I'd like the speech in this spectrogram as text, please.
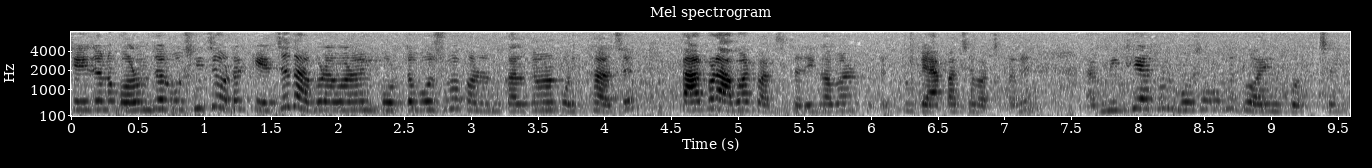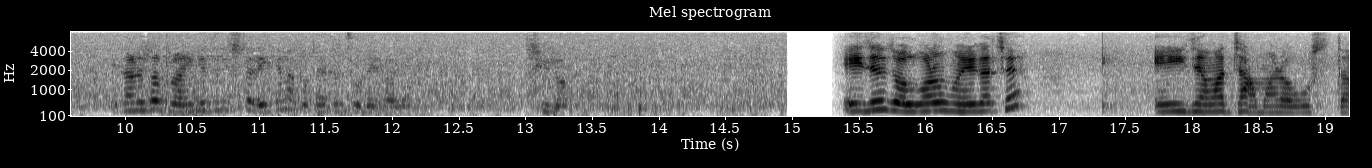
সেই জন্য গরম জল বসিয়েছি, ওটা কেচে তারপরে আবার আমি পড়তে বসবো, কারণ কালকে আমার পরীক্ষা আছে। তারপরে আবার পাঁচ তারিখ, আবার একটু গ্যাপ আছে মাঝখানে। আর মিঠি এখন বসে বসে ড্রয়িং করছে। এখানে সব ড্রয়িংয়ের জিনিসটা রেখে না কোথায় একটা চলে গেল। ছিল। এই যে জল গরম হয়ে গেছে। এই যে আমার জামার অবস্থা।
